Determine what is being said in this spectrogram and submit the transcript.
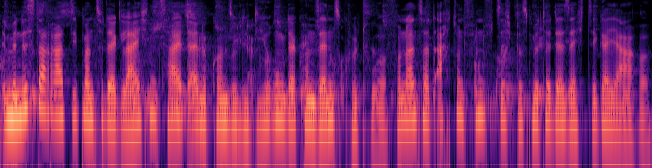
Im Ministerrat sieht man zu der gleichen Zeit eine Konsolidierung der Konsenskultur von 1958 bis Mitte der 60er Jahre.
